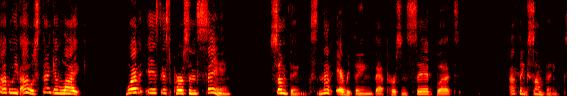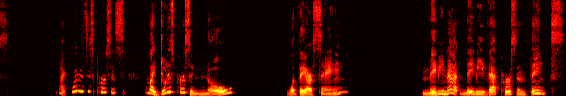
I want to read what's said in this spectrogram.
I believe I was thinking like, what is this person saying? Some things, not everything that person said, but I think some things. Like, what is this person's? I'm like, do this person know what they are saying? Maybe not. Maybe that person thinks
